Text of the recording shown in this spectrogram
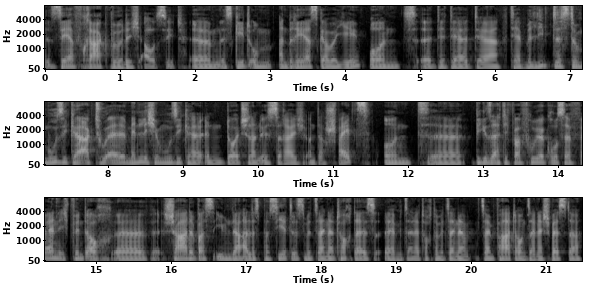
sehr fragwürdig aussieht. Ähm, es geht um Andreas Gabalier und äh, der, der, der, der beliebteste Musiker aktuell, männliche Musiker in Deutschland, Österreich und der Schweiz. Und äh, wie gesagt, ich war früher großer Fan. Ich finde auch äh, schade, was ihm da alles passiert ist mit seiner Tochter, ist, äh, mit seiner Tochter, mit seiner, seinem Vater und seiner Schwester.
